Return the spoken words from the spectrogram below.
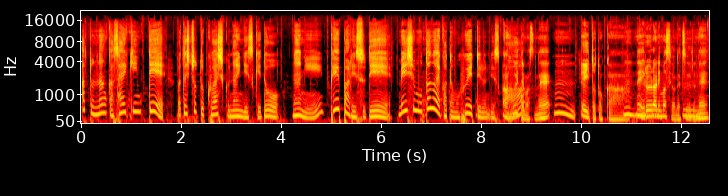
あとなんか最近って私ちょっと詳しくないんですけど何？ペーパーレスで名刺持たない方も増えてるんですか？あ増えてますね。うん、エイトとかうんうんうん。ねいろいろありますよねツールね。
